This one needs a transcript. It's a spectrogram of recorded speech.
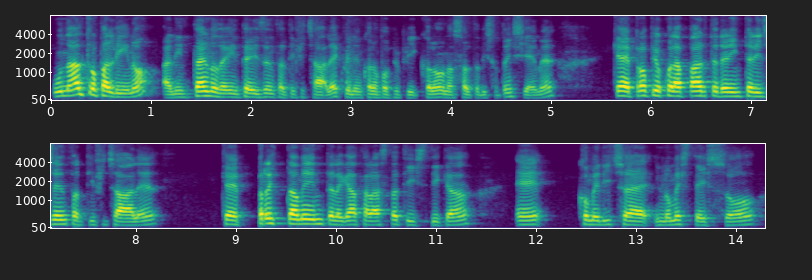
un altro pallino all'interno dell'intelligenza artificiale, quindi ancora un po' più piccolo, una sorta di sottoinsieme, che è proprio quella parte dell'intelligenza artificiale che è prettamente legata alla statistica e, come dice il nome stesso,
